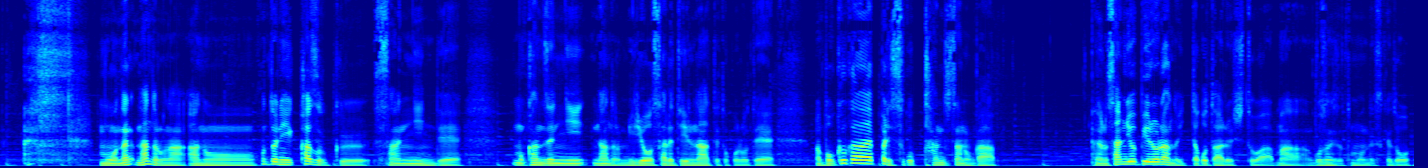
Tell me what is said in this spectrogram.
もうな、なんだろうな、あのー、本当に家族3人で、もう完全に、なんだろう、魅了されているなってところで、まあ、僕がやっぱりすごく感じたのが、あのサンリオピューロランド行ったことある人はまあご存知だと思うんですけど、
